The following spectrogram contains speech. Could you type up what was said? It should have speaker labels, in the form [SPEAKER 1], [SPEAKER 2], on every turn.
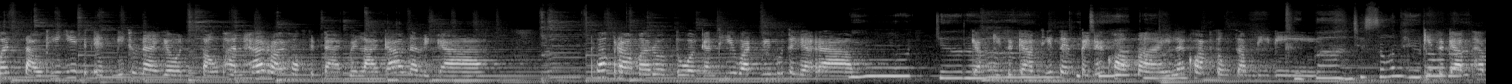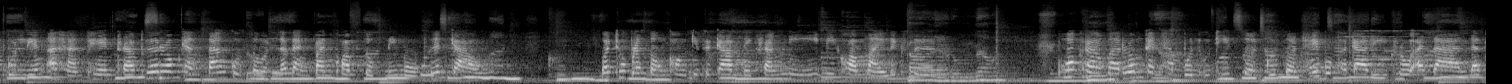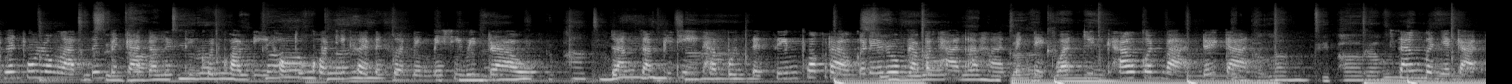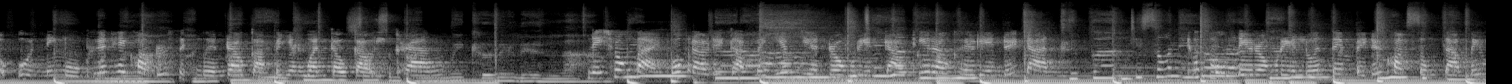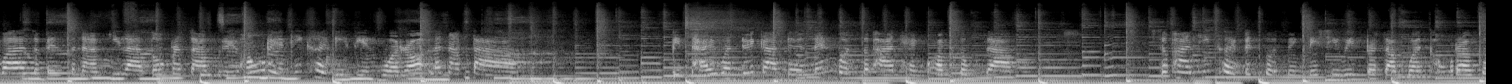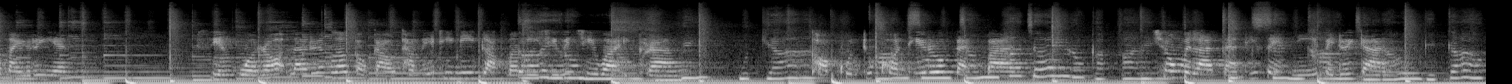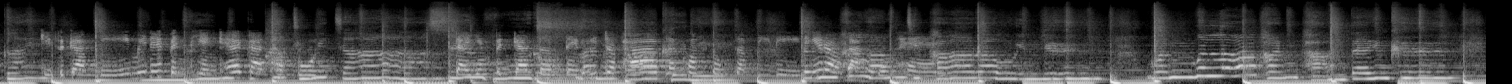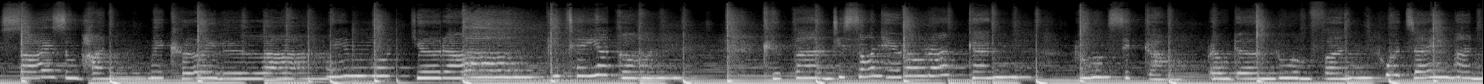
[SPEAKER 1] วันเสาร์ที่ 21 มิถุนายน 2568 เวลา 9 นาฬิกา พวกเรามารวมตัวกันที่วัดวิมุตยาราม กับกิจกรรมที่เต็มไปด้วยความหมายและความทรงจำดีๆ กิจกรรมทำบุญเลี้ยงอาหารเพนพระเพื่อร่วมกันสร้างกุศลและแบ่งปันความสุขในหมู่เพื่อนเก่า วัตถุประสงค์ของกิจกรรมในครั้งนี้มีความหมายลึกซึ้ง พวกเรามาร่วมกันทำบุญอุทิศส่วนกุศลให้บุพการีครูอาจารย์ และเพื่อนผู้ล่วงลับซึ่งเป็นการระลึกถึงคุณความดีของทุกคนที่เคยเป็นส่วนหนึ่งในชีวิตเรา หลังจากพิธีทำบุญเสร็จสิ้น พวกเราก็ได้ร่วมรับประทานอาหารเป็นเด็กวัดกินข้าวก้นบาทด้วยกัน สร้างบรรยากาศอบอุ่นในหมู่เพื่อนให้ความรู้สึกเหมือนเรากลับไปยังวันเก่าๆอีกครั้ง ในช่วงบ่ายพวกเราได้กลับมาเยี่ยมเยือนโรงเรียนเก่าที่เราเคยเรียนด้วยกัน ทุกมุมในโรงเรียนล้วนเต็มไปด้วยความทรงจำไม่ว่าจะเป็นสนามกีฬาโต๊ะประจำหรือห้องเรียนที่เคยมีเสียงหัวเราะและน้ำตา ปิดท้ายวันด้วยการเดินเล่นบนสะพานแห่งความทรงจำสะพานที่เคยเป็นส่วนหนึ่งในชีวิตประจำวันของเราสมัยเรียน เสียงหัวเราะและเรื่องเล่าเก่าๆทำให้ที่นี่กลับมามีชีวิตชีวาอีกครั้ง ขอบคุณทุกคนที่ร่วมแบ่งปันช่วงเวลาแสนพิเศษนี้ไปด้วยกัน กิจกรรมนี้ไม่ได้เป็นเพียงแค่การทำบุญแต่ยังเป็นการเติมเต็มมิตรภาพและความทรงจำดีๆที่เราต่างวงแห
[SPEAKER 2] ที่
[SPEAKER 1] น
[SPEAKER 2] พาเรายังยืนวันเวลาผ่านผ่านแต่ยังคืนสายสัมพันธ์ไม่เคยเลือนลางวิมุตยารามพิทยากรคือบ้าน ที่สอนให้เรารักกันร่วมสิทธิ์เก่า เราเดินร่วมฝันหัวใจมัน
